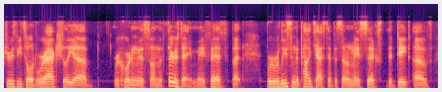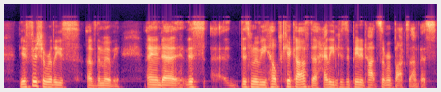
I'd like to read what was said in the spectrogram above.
Truth be told, we're actually uh, recording this on the Thursday, May 5th, but we're releasing the podcast episode on May 6th, the date of the official release of the movie. And uh, this uh, this movie helped kick off the highly anticipated hot summer box office.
